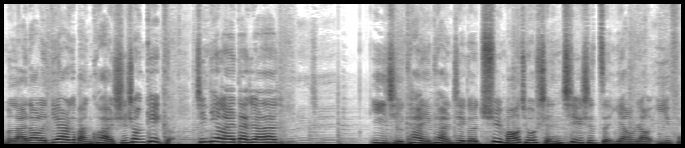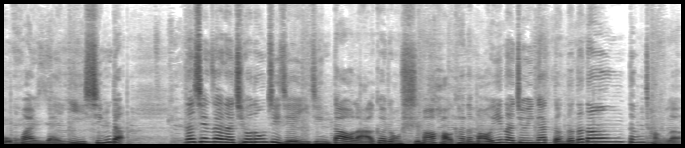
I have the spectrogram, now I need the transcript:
我们来到了第二个板块——时尚 Geek。今天来大家一起看一看这个去毛球神器是怎样让衣服焕然一新的。那现在呢，秋冬季节已经到了，各种时髦好看的毛衣呢就应该噔噔噔噔登场了。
